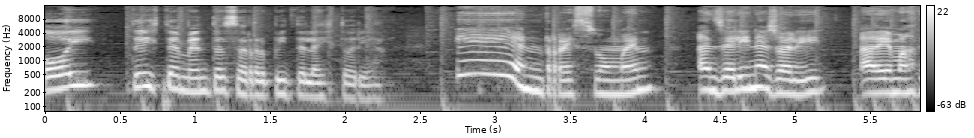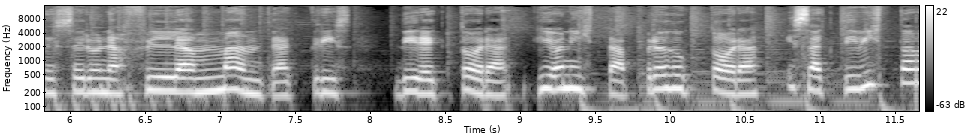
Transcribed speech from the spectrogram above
Hoy, tristemente, se repite la historia. En resumen, Angelina Jolie, además de ser una flamante actriz directora, guionista, productora, es activista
